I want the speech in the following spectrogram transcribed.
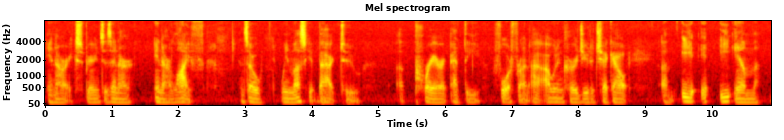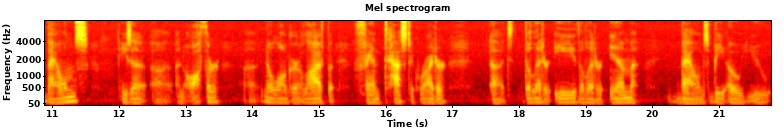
in our experiences in our in our life, and so we must get back to uh, prayer at the forefront. I, I, would encourage you to check out um, e, e. M. Bounds. He's a uh, an author, uh, no longer alive, but fantastic writer. Uh, the letter E, the letter M, Bounds, B O U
